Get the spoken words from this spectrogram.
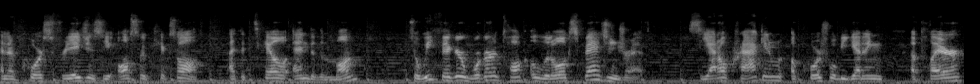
and of course, free agency also kicks off at the tail end of the month. So we figure we're going to talk a little expansion draft. Seattle Kraken, of course, will be getting a player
